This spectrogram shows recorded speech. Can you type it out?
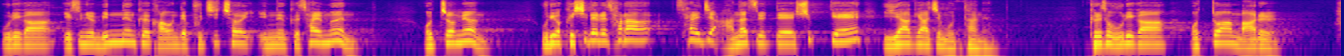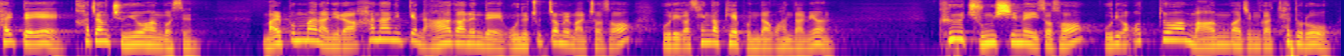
우리가 예수님을 믿는 그 가운데 부딪혀 있는 그 삶은 어쩌면 우리가 그 시대를 살아, 살지 않았을 때 쉽게 이야기하지 못하는 그래서 우리가 어떠한 말을 할 때에 가장 중요한 것은 말뿐만 아니라 하나님께 나아가는데 오늘 초점을 맞춰서 우리가 생각해 본다고 한다면 그 중심에 있어서 우리가 어떠한 마음가짐과 태도로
